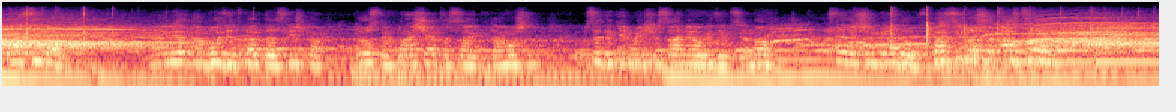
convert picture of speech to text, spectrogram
Спасибо. Наверное, будет как-то слишком грустным прощаться с вами, потому что все-таки мы еще с вами увидимся. Но в следующем году. Спасибо, что на сцену.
